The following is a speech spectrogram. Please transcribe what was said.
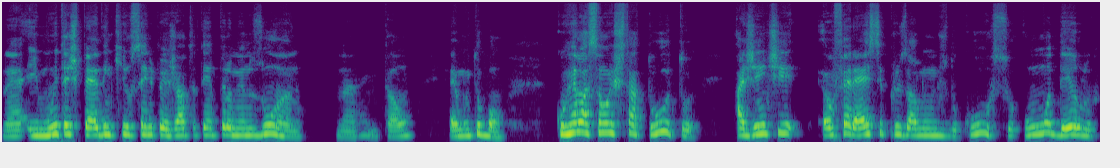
Né? E muitas pedem que o CNPJ tenha pelo menos um ano. Né? Então, é muito bom. Com relação ao estatuto, a gente oferece para os alunos do curso um modelo,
